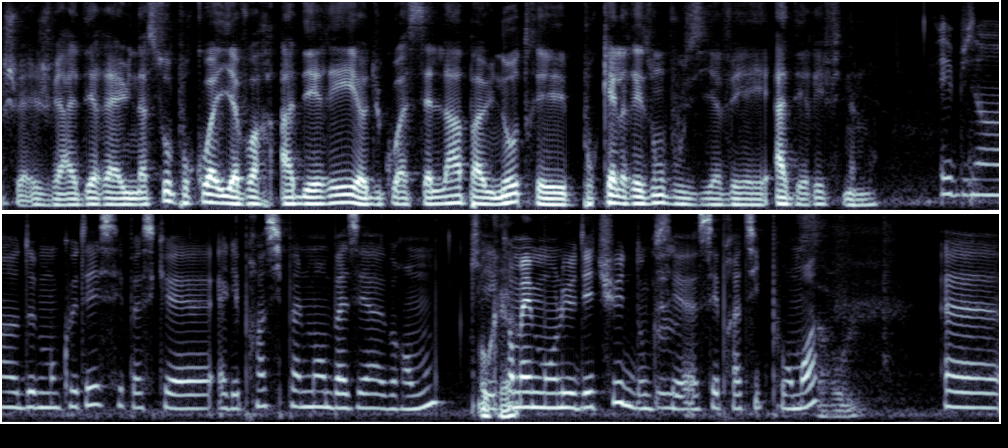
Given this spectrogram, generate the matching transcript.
je, vais, je vais adhérer à une asso. Pourquoi y avoir adhéré, euh, du coup, à celle-là, pas une autre? Et pour quelles raisons vous y avez adhéré finalement? Eh bien, de mon côté, c'est parce qu'elle est principalement basée à Grandmont, qui Ok. est quand même mon lieu d'études, donc Mm. c'est assez pratique pour moi. Ça roule. Euh,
